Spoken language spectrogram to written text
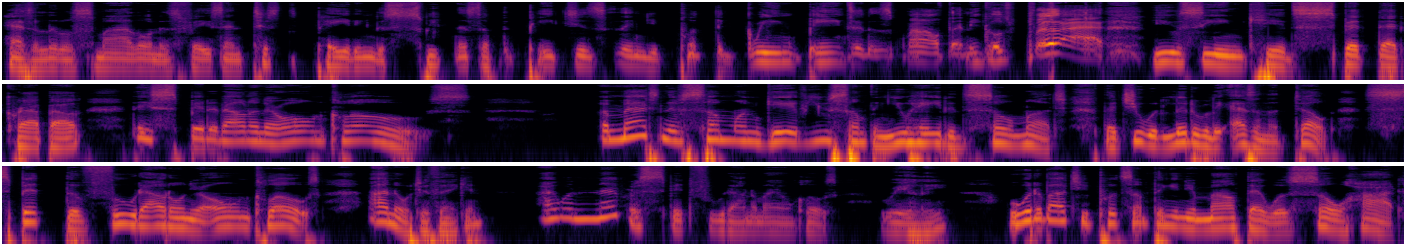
has a little smile on his face, anticipating the sweetness of the peaches. Then you put the green beans in his mouth and he goes, bah! You've seen kids spit that that crap out, they spit it out in their own clothes. Imagine if someone gave you something you hated so much that you would literally, as an adult, spit the food out on your own clothes. I know what you're thinking. I would never spit food out on my own clothes. Really? Well, what about you put something in your mouth that was so hot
